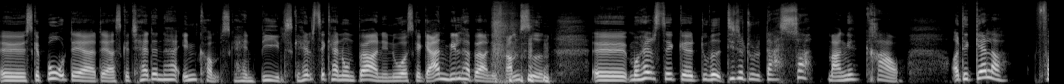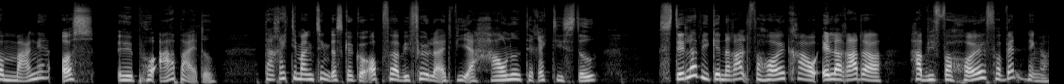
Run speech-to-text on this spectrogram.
øh, skal bo der, der, skal tage den her indkomst, skal have en bil, skal helst ikke have nogle børn endnu, og skal gerne vil have børn i fremtiden. øh, må helst ikke, øh, du ved, der, du, der er så mange krav. Og det gælder for mange også øh, på arbejdet. Der er rigtig mange ting, der skal gå op, før vi føler, at vi er havnet det rigtige sted. Stiller vi generelt for høje krav, eller rettere har vi for høje forventninger?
